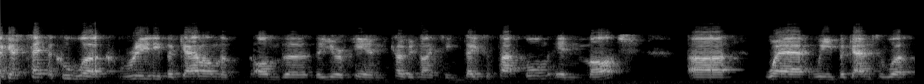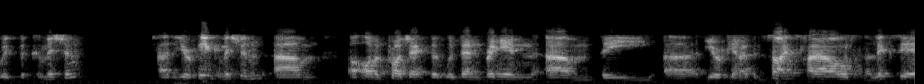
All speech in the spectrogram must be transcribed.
I guess technical work really began on the on the, the European COVID nineteen data platform in March, uh, where we began to work with the Commission, uh, the European Commission. Um, on a project that would then bring in um, the uh, European Open Science Cloud and Elixir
